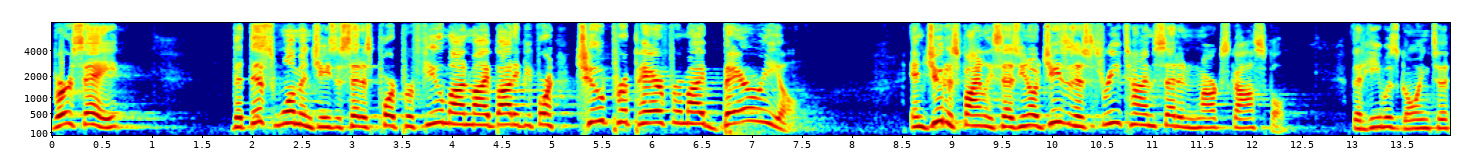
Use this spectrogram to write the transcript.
verse 8, that this woman, Jesus said, has poured perfume on my body before to prepare for my burial. And Judas finally says, You know, Jesus has three times said in Mark's gospel that he was going to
